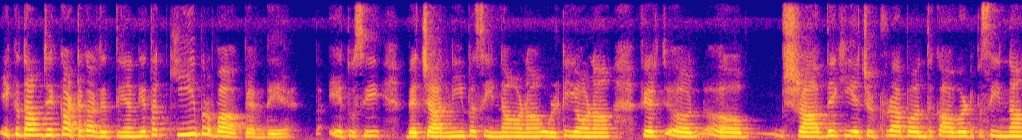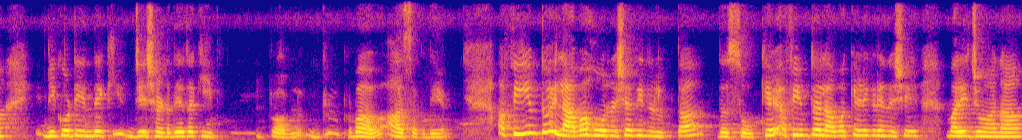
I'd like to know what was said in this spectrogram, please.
ਇੱਕਦਮ ਜੇ ਘੱਟ ਕਰ ਦਿੱਤੀ ਜਾਂਦੀ ਹੈ, ਤਾਂ ਕੀ ਪ੍ਰਭਾਵ ਪੈਂਦੇ ਹੈ? ਤਾਂ ਇਹ ਤੁਸੀਂ ਬੇਚਾਨੀ, ਪਸੀਨਾ ਆਉਣਾ, ਉਲਟੀ ਆਉਣਾ, ਫਿਰ ਸ਼ਰਾਬ ਦੇ ਕੀ ਹੈ ਚਿੜਚਿੜਾਪਨ ਥਕਾਵਟ ਪਸੀਨਾ ਨਿਕੋਟੀਨ ਦੇ ਕੀ ਜੇ ਛੱਡਦੇ ਤਾਂ ਕੀ ਪ੍ਰੋਬਲਮ ਪ੍ਰਭਾਵ ਆ ਸਕਦੇ ਆ। ਅਫੀਮ ਤੋਂ ਇਲਾਵਾ ਹੋਰ ਨਸ਼ਿਆਂ ਦੀ ਨਿਰਲਪਤਾ ਦੱਸੋ। ਕਿ ਅਫੀਮ ਤੋਂ ਇਲਾਵਾ ਕਿਹੜੇ ਕਿਹੜੇ ਨਸ਼ੇ ਮਾਰੀਜੁਆਨਾ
